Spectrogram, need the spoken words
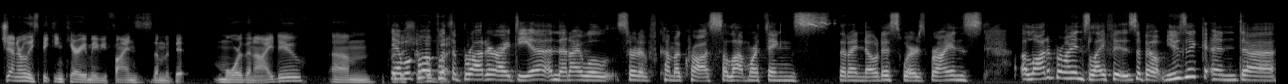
generally speaking, Carrie maybe finds them a bit more than I do. Um, yeah, we'll show, come up but... with a broader idea, and then I will sort of come across a lot more things that I notice. Whereas Brian's, a lot of Brian's life is about music, and uh,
